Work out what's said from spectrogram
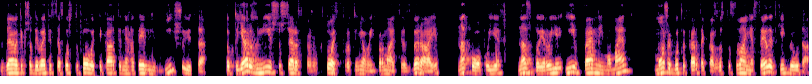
вже от якщо дивитися поступово ці карти негативні збільшуються, тобто я розумію, що ще раз кажу, хтось проти нього інформацію збирає, накопує, назбирує, і в певний момент може бути от карта, як кажу, застосування сили, такий якби удар.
